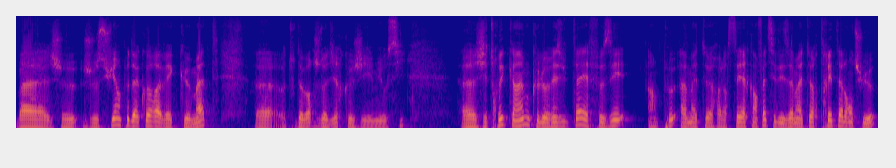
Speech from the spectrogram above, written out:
Bah, je, je suis un peu d'accord avec euh, Matt. Euh, tout d'abord, je dois dire que j'ai aimé aussi. J'ai trouvé quand même que le résultat elle faisait un peu amateur. Alors, c'est-à-dire qu'en fait, c'est des amateurs très talentueux.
